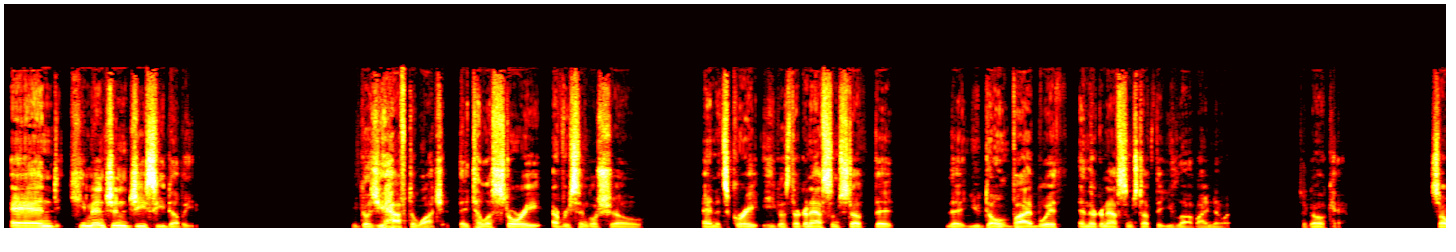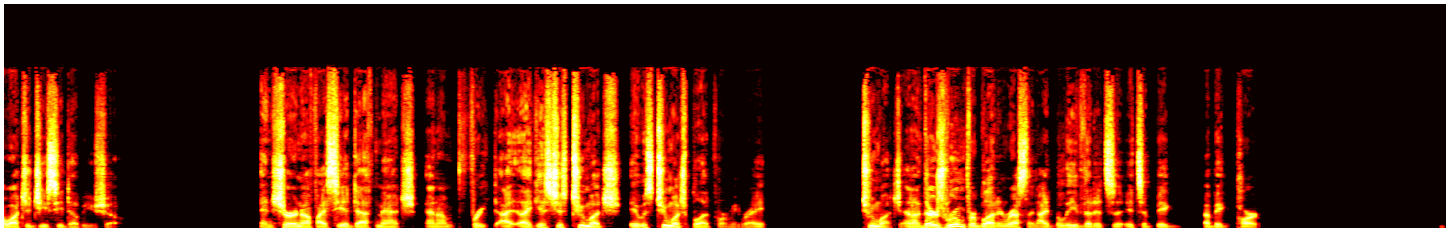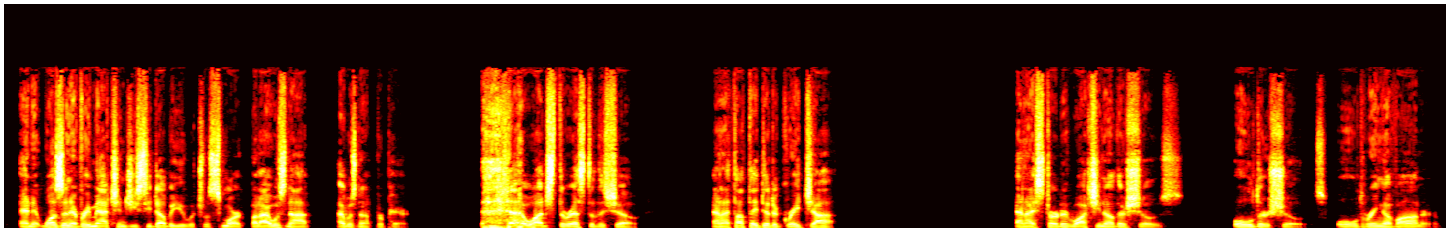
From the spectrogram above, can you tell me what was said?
And he mentioned GCW. He goes, You have to watch it. They tell a story every single show, and it's great. He goes, They're going to have some stuff that that you don't vibe with, and they're going to have some stuff that you love. I know it. So I go, Okay. So I watch a GCW show. And sure enough, I see a death match and I'm freaked. I like it's just too much. It was too much blood for me, right? Too much. And there's room for blood in wrestling. I believe that it's a, it's a big a big part. And it wasn't every match in GCW, which was smart, but I was not I was not prepared. I watched the rest of the show. And I thought they did a great job. And I started watching other shows, older shows, old Ring of Honor.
